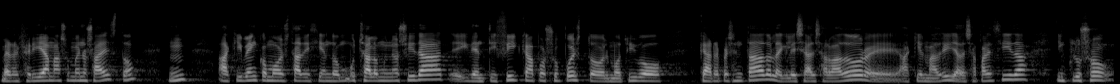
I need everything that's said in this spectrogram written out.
me refería más o menos a esto. Aquí ven cómo está diciendo mucha luminosidad, identifica, por supuesto, el motivo que ha representado, la Iglesia del Salvador, aquí en Madrid ya desaparecida, incluso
